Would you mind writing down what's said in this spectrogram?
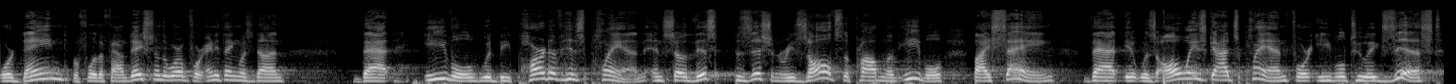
ordained before the foundation of the world, before anything was done, that evil would be part of his plan. And so this position resolves the problem of evil by saying that it was always God's plan for evil to exist.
